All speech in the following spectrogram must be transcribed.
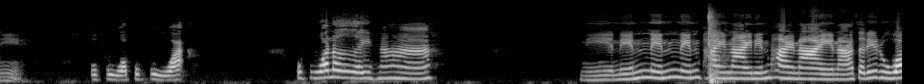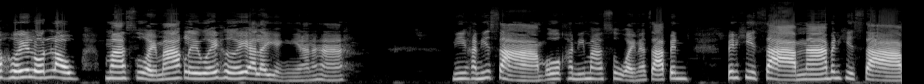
นี่ปูปัวปูปัวปูปัวเลยนะคะ นี่เน้นเน้นเน้นภายในเน้นภายในนะ จะได้รู้ว่าเฮ้ยรถเรามาสวยมากเลยเว้ยเฮ้ยอะไรอย่างเงี้ยนะคะนี่คันที่สามโอ้คันนี้มาสวยนะจ๊ะเป็นเป็นขีดสามนะ เป็นขีดสาม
